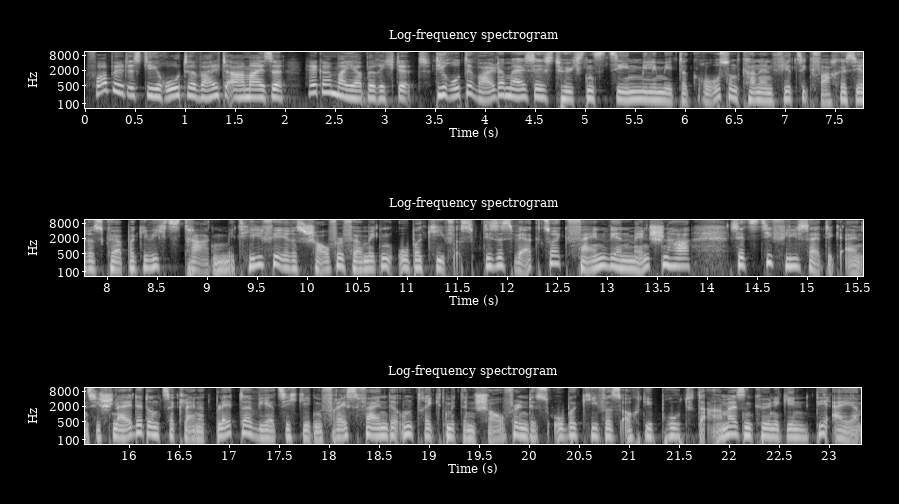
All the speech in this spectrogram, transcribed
Vorbild ist die rote Waldameise. Helga Meyer berichtet. Die rote Waldameise ist höchstens 10 mm groß und kann ein 40-faches ihres Körpergewichts tragen, mit Hilfe ihres schaufelförmigen Oberkiefers. Dieses Werkzeug, fein wie ein Menschenhaar, setzt sie vielseitig ein. Sie schneidet und zerkleinert Blätter, wehrt sich gegen Fressfeinde und trägt mit den Schaufeln des Oberkiefers auch die Brut der Ameisenkönigin, die Eier.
